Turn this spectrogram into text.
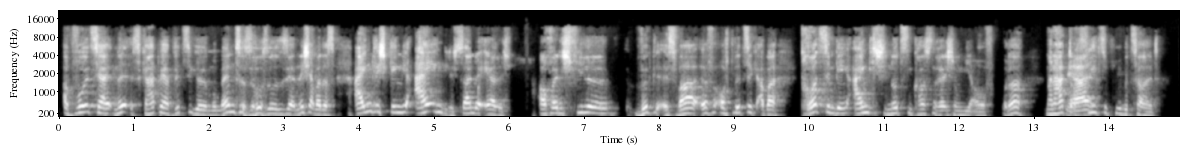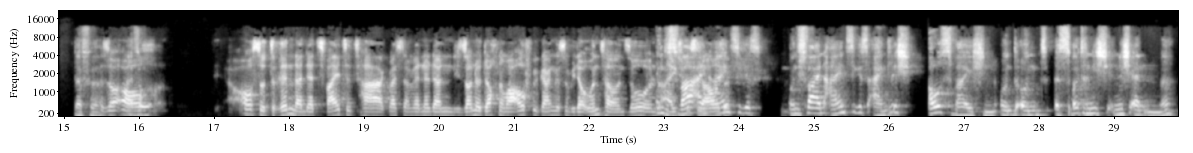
Obwohl es ja, ne, es gab ja witzige Momente, so, so ist es ja nicht, aber das, eigentlich ging die, eigentlich, seien wir ehrlich, auch wenn ich viele, wirklich, es war oft witzig, aber trotzdem ging eigentlich die Nutzen-Kosten-Rechnung nie auf, oder? Man hat Ja. doch viel zu viel bezahlt dafür. Also auch, auch so drin, dann der zweite Tag, weißt du, wenn dann die Sonne doch nochmal aufgegangen ist und wieder unter und so und, Und es war ein einziges, und es war ein einziges eigentlich Ausweichen und, und es sollte nicht, nicht enden, ne?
